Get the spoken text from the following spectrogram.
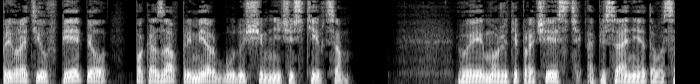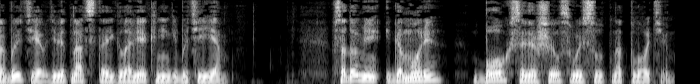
превратил в пепел, показав пример будущим нечестивцам. Вы можете прочесть описание этого события в девятнадцатой главе книги «Бытие». В Содоме и Гоморе Бог совершил свой суд над плотью.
